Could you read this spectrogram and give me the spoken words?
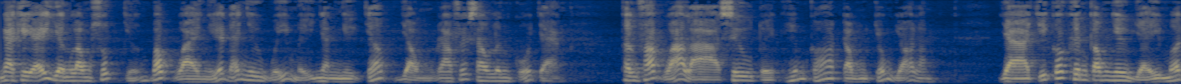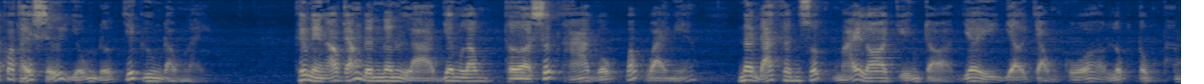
Ngay khi ấy dân long xuất trưởng, bốc hoài nghĩa đã như quỷ mị nhanh như chớp vòng ra phía sau lưng của chàng. Thân pháp quả là siêu tuyệt hiếm có trong chốn võ lâm. Và chỉ có khinh công như vậy mới có thể sử dụng được chiếc gương đồng này. Thiếu niên áo trắng đinh ninh là dân long, thừa sức hạ gục bốc hoài nghĩa, nên đã khinh suất mãi lo chuyện trò với vợ chồng của Lục Tùng Thanh.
